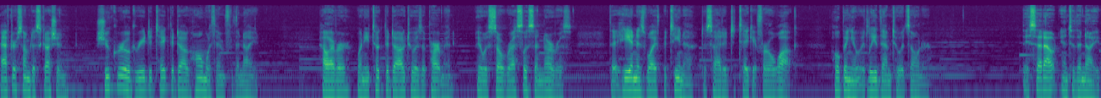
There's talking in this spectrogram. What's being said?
After some discussion, Shukru agreed to take the dog home with him for the night. However, when he took the dog to his apartment, it was so restless and nervous that he and his wife Bettina decided to take it for a walk, hoping it would lead them to its owner. They set out into the night,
